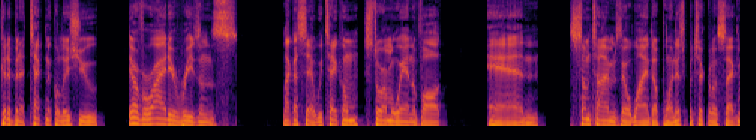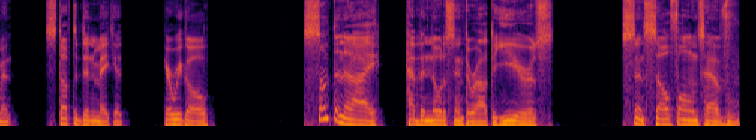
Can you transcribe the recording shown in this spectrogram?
Could have been a technical issue. There are a variety of reasons. Like I said, we take them, store them away in the vault, and sometimes they'll wind up on this particular segment. Stuff that didn't make it. Here we go. Something that I have been noticing throughout the years since cell phones have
